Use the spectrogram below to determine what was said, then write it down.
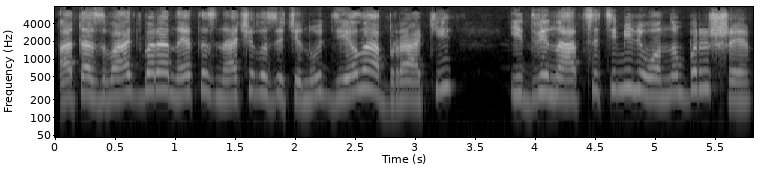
Отозвать баронета значило затянуть дело о браке и двенадцатимиллионном барыше.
